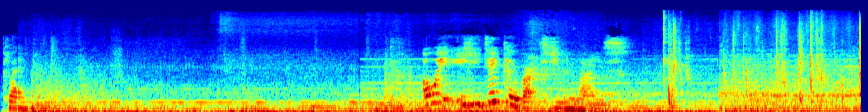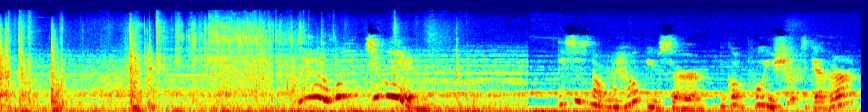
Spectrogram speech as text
play. Oh wait, he did go back to Julie Mao's. No, what are you doing? This is not going to help you, sir. You've got to pull your shit together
